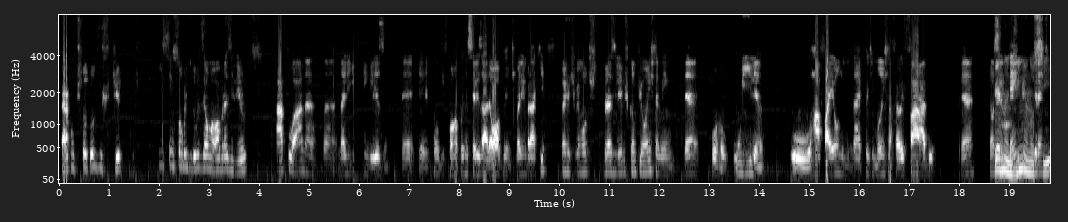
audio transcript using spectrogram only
O cara conquistou todos os títulos e, sem sombra de dúvidas, é o maior brasileiro a atuar na, na, na Liga Inglesa, né, é, de forma potencializada. É óbvio, a gente vai lembrar aqui, nós já tivemos outros brasileiros campeões também, né? Porra, o William, o Rafael na época de Mancha, Rafael e Fábio, né? Então, assim, Fernandinho no City.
